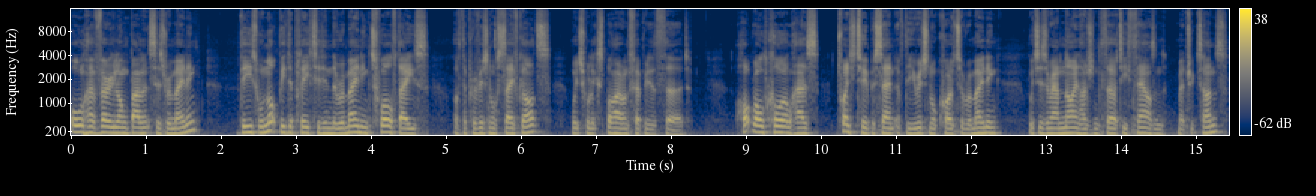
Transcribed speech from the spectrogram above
all have very long balances remaining. These will not be depleted in the remaining 12 days of the provisional safeguards, which will expire on February the 3rd. Hot rolled coil has 22% of the original quota remaining, which is around 930,000 metric tonnes.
